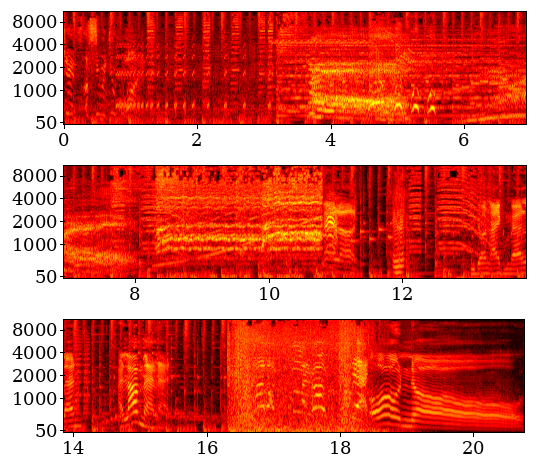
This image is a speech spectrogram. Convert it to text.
see what you want. Melon. You don't like melon? I love melon. Oh no!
